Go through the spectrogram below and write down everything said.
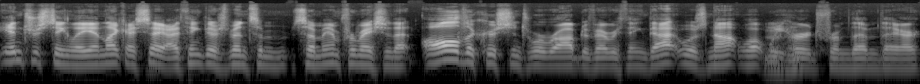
Interestingly, and like I say, I think there's been some some information that all the Christians were robbed of everything. That was not what we mm-hmm. heard from them there.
